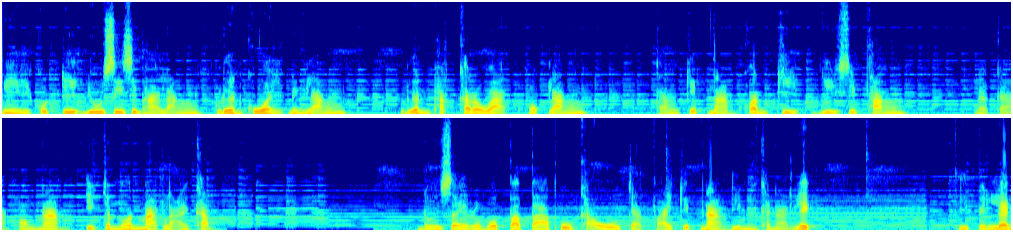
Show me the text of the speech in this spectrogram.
มีกุฏิอยู่ 45 หลัง เรือนขั้วอีกหนึ่งหลัง เรือนพักคารวาสหกหลัง ทั้งเก็บน้ำก้อนกีบ 20 ถัง แล้วก็ห้องน้ำอีกจำนวนมากหลายครับ โดยใส่ระบบประปาภูเขาจากฝายเก็บน้ำดินขนาดเล็ก ที่เป็นแหล่ง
